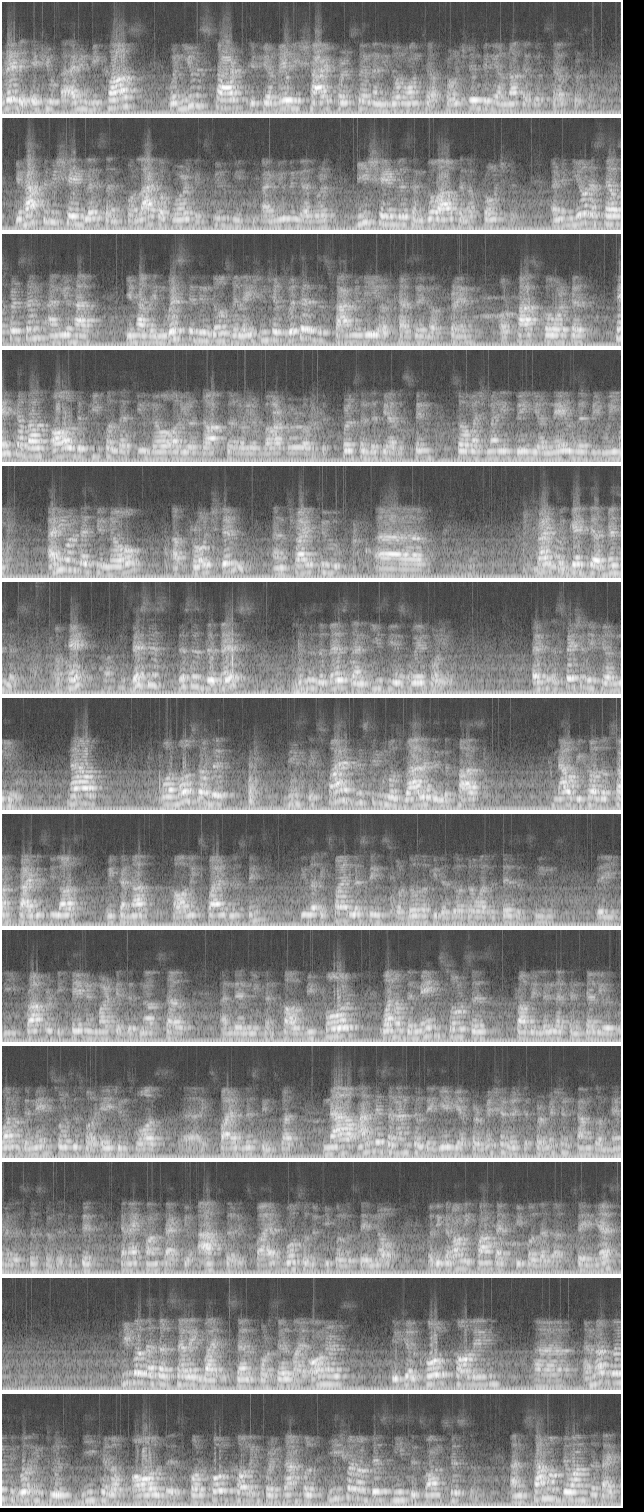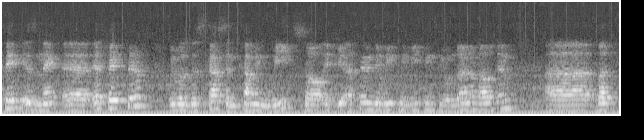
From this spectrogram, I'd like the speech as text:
Really, if you, I mean, because when you start, if you're a really shy person and you don't want to approach them, then you're not a good salesperson. You have to be shameless and for lack of word, excuse me, I'm using that word, be shameless and go out and approach them. I mean, you're a salesperson and you have you have invested in those relationships, whether it is family or cousin or friend or past coworker. Think about all the people that you know, or your doctor, or your barber, or the person that you have spent so much money doing your nails every week. Anyone that you know, approach them and try to uh, try to get their business. Okay? This is this is the best. This is the best and easiest way for you, especially if you're new. Now, for most of the these expired listing was valid in the past. Now, because of some privacy laws, we cannot call expired listings. These are expired listings. For those of you that don't know what it is, it means the the property came in market did not sell, and then you can call before one of the main sources, probably Linda can tell you, one of the main sources for agents was uh, expired listings. But now, unless and until they give you a permission, which the permission comes on MLS system that it says, can I contact you after expired? Most of the people will say no. But you can only contact people that are saying yes. People that are selling by sell for sale by owners. If you're cold calling, uh, I'm not going to go into detail of all this. For cold calling, for example, each one of this needs its own system. And some of the ones that I think is uh, effective, we will discuss in coming weeks. So if you attend the weekly meetings, you will learn about them. Uh, but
